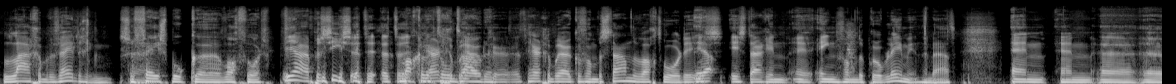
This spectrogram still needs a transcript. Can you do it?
lage beveiliging. Zijn uh, Facebook uh, wachtwoord. Ja, precies. Het, het, het, hergebruiken, het hergebruiken van bestaande wachtwoorden is, ja. is daarin een van de problemen inderdaad. En, en uh,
